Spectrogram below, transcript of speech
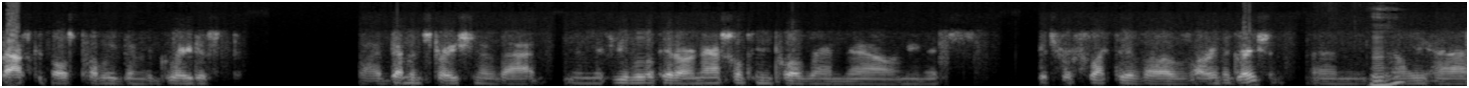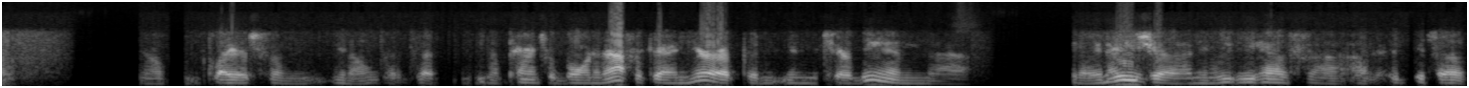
basketball's probably been the greatest uh, demonstration of that. And if you look at our national team program now, I mean, it's it's reflective of our integration, and mm-hmm. you know, we have you know players from you know that, that you know parents were born in Africa and Europe and in the Caribbean. Uh, you know, in Asia, I mean, we, we have, uh, it, it's a,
